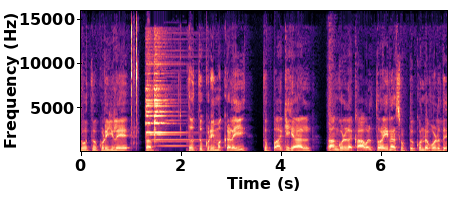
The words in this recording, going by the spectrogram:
தூத்துக்குடியிலே தூத்துக்குடி மக்களை துப்பாக்கியால் அங்குள்ள காவல்துறையினர் சுட்டு கொண்ட பொழுது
